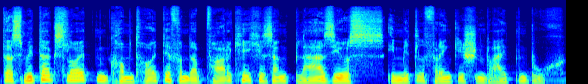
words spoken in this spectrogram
Das Mittagsläuten kommt heute von der Pfarrkirche St. Blasius im mittelfränkischen Reitenbuch.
